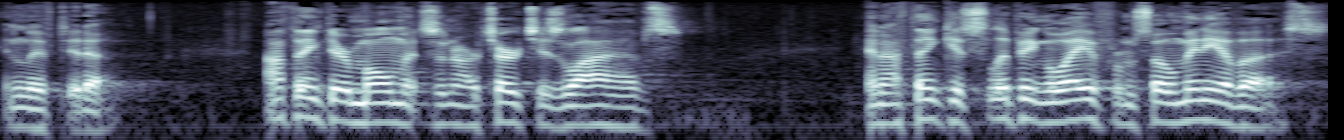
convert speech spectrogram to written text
and lifted up. I think there are moments in our church's lives, and I think it's slipping away from so many of us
